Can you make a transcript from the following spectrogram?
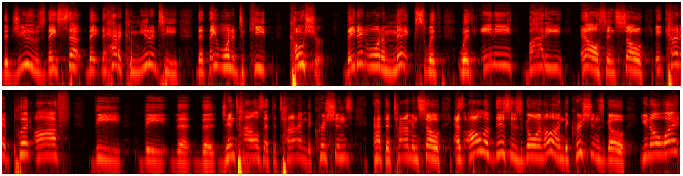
the Jews. They set they, they had a community that they wanted to keep kosher. They didn't want to mix with with anybody else, and so it kind of put off the the the the Gentiles at the time, the Christians at the time, and so as all of this is going on, the Christians go, you know what?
